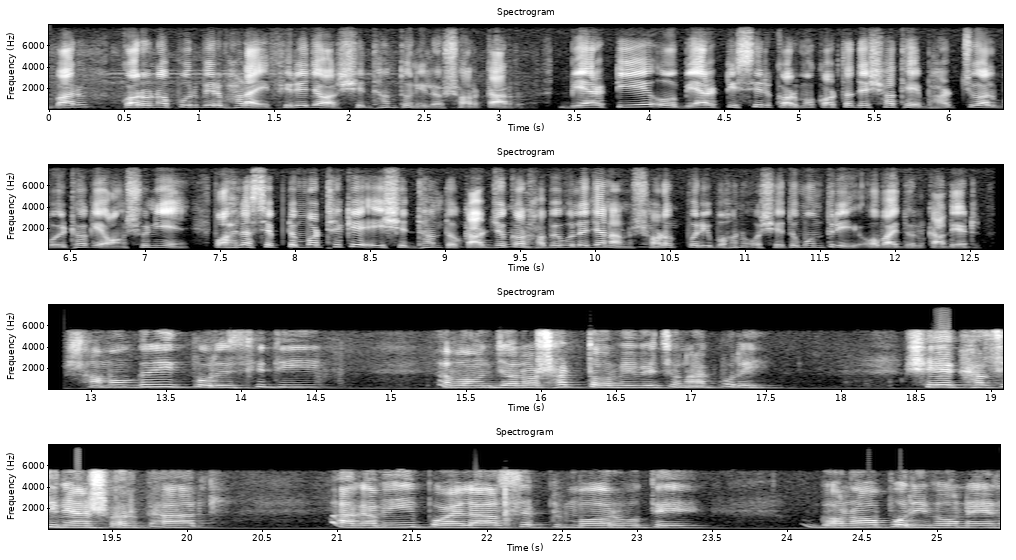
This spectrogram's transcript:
এবার করোনা পূর্বের ভাড়ায় ফিরে যাওয়ার সিদ্ধান্ত নিল সরকার। বিআরটিএ ও বিআরটিসির কর্মকর্তাদের সাথে ভার্চুয়াল বৈঠকে অংশ নিয়ে পহেলা সেপ্টেম্বর থেকে এই সিদ্ধান্ত কার্যকর হবে বলে জানান সড়ক পরিবহন ও সেতুমন্ত্রী ওবায়দুল কাদের। সামগ্রিক পরিস্থিতি এবং জনস্বার্থ বিবেচনা করে শেখ হাসিনা সরকার আগামী পয়লা সেপ্টেম্বর হতে গণপরিবহনের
